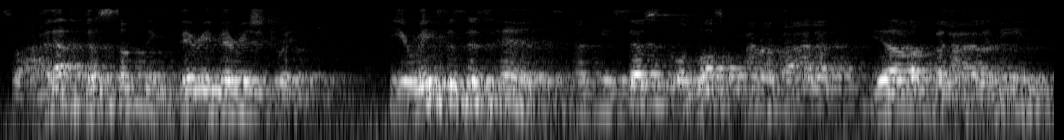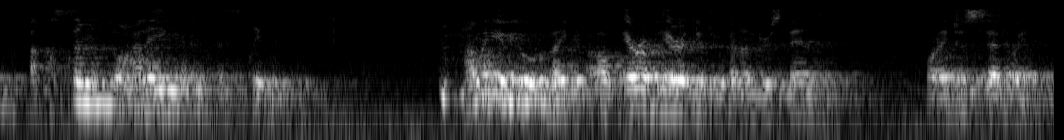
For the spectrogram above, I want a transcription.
So Ala does something very, very strange. He raises his hands and he says to Allah subhanahu wa ta'ala, Ya Rabb al-Alameen, أقسمت عليك أن تسقنا. How many of you, like, of Arab heritage, you can understand that? What I just said right now.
